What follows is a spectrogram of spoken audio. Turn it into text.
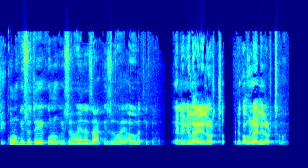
জি। কোনো কিছু থেকে কোনো কিছু হয় না যা কিছু হয় আল্লাহ থেকে হয়। এটা কি লাইলের অর্থ? এটা কখন লাইলের অর্থ নয়।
